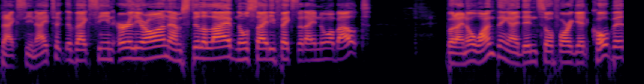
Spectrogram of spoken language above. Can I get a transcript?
vaccine. I took the vaccine earlier on. I'm still alive, no side effects that I know about. But I know one thing I didn't so far get COVID.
